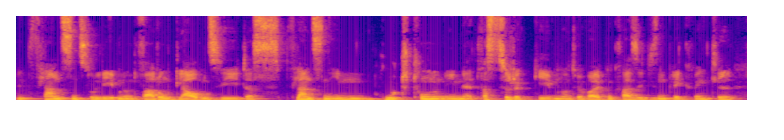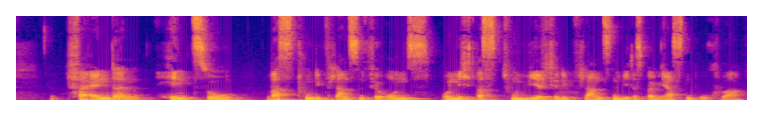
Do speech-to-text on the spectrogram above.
mit Pflanzen zu leben und warum glauben sie, dass Pflanzen ihnen gut tun und ihnen etwas zurückgeben. Und wir wollten quasi diesen Blickwinkel verändern hin zu, was tun die Pflanzen für uns und nicht, was tun wir für die Pflanzen, wie das beim ersten Buch war.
